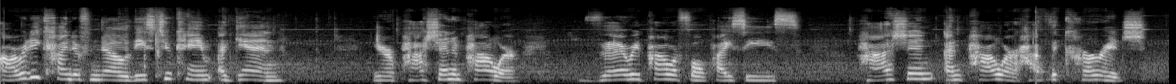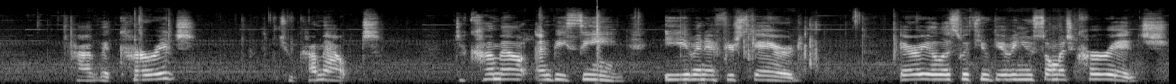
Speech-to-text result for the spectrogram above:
already kind of know these two came again. Your passion and power. Very powerful, Pisces. Passion and power. Have the courage. Have the courage to come out. To come out and be seen even if you're scared. Ariel is with you, giving you so much courage.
